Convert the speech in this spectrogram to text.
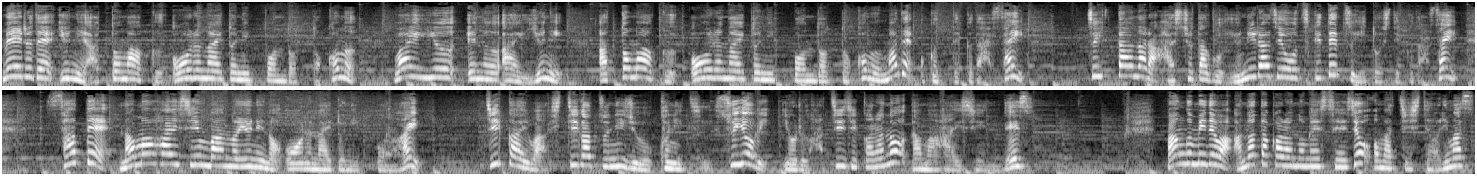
メールでユニアットマークオールナイトニッポンドットコム yuni ユニアットマークオールナイトニッポンドットコムまで送ってください。ツイッターならハッシュタグユニラジオをつけてツイートしてください。さて、生配信版のユニのオールナイトニッポン i。次回は7月29日水曜日夜8時からの生配信です。番組ではあなたからのメッセージをお待ちしております。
